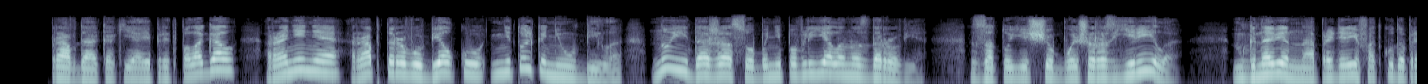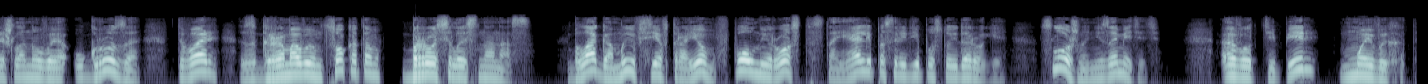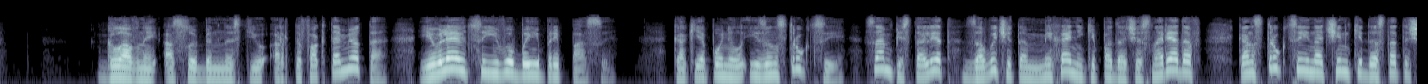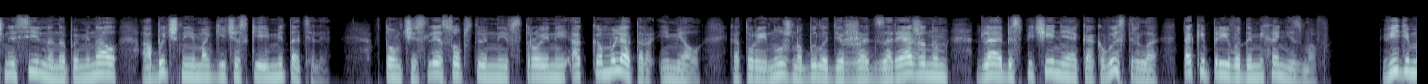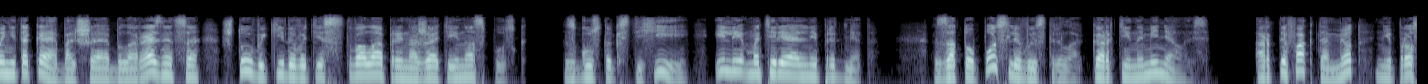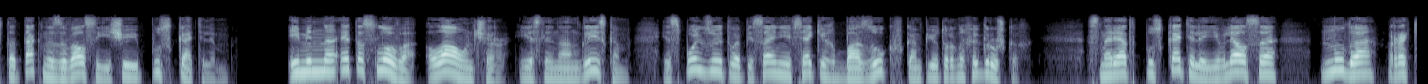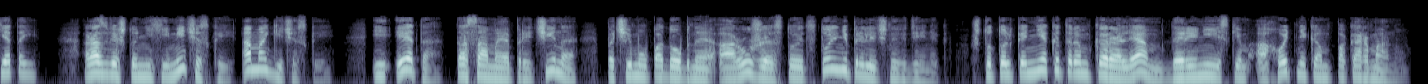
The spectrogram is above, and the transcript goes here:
Правда, как я и предполагал, ранение рапторову белку не только не убило, но и даже особо не повлияло на здоровье. Зато еще больше разъярило. Мгновенно определив, откуда пришла новая угроза, тварь с громовым цокотом бросилась на нас. Благо мы все втроем в полный рост стояли посреди пустой дороги. Сложно не заметить. А вот теперь мой выход. Главной особенностью артефактомета являются его боеприпасы. Как я понял из инструкции, сам пистолет, за вычетом механики подачи снарядов, конструкции начинки достаточно сильно напоминал обычные магические метатели. В том числе собственный встроенный аккумулятор имел, который нужно было держать заряженным для обеспечения как выстрела, так и привода механизмов. Видимо, не такая большая была разница, что выкидывать из ствола при нажатии на спуск – сгусток стихии или материальный предмет. Зато после выстрела картина менялась. Артефактомет не просто так назывался еще и пускателем. Именно это слово «лаунчер», если на английском, используют в описании всяких базук в компьютерных игрушках. Снаряд пускателя являлся, ну да, ракетой, разве что не химической, а магической. И это та самая причина, почему подобное оружие стоит столь неприличных денег, что только некоторым королям да ренийским охотникам по карману.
